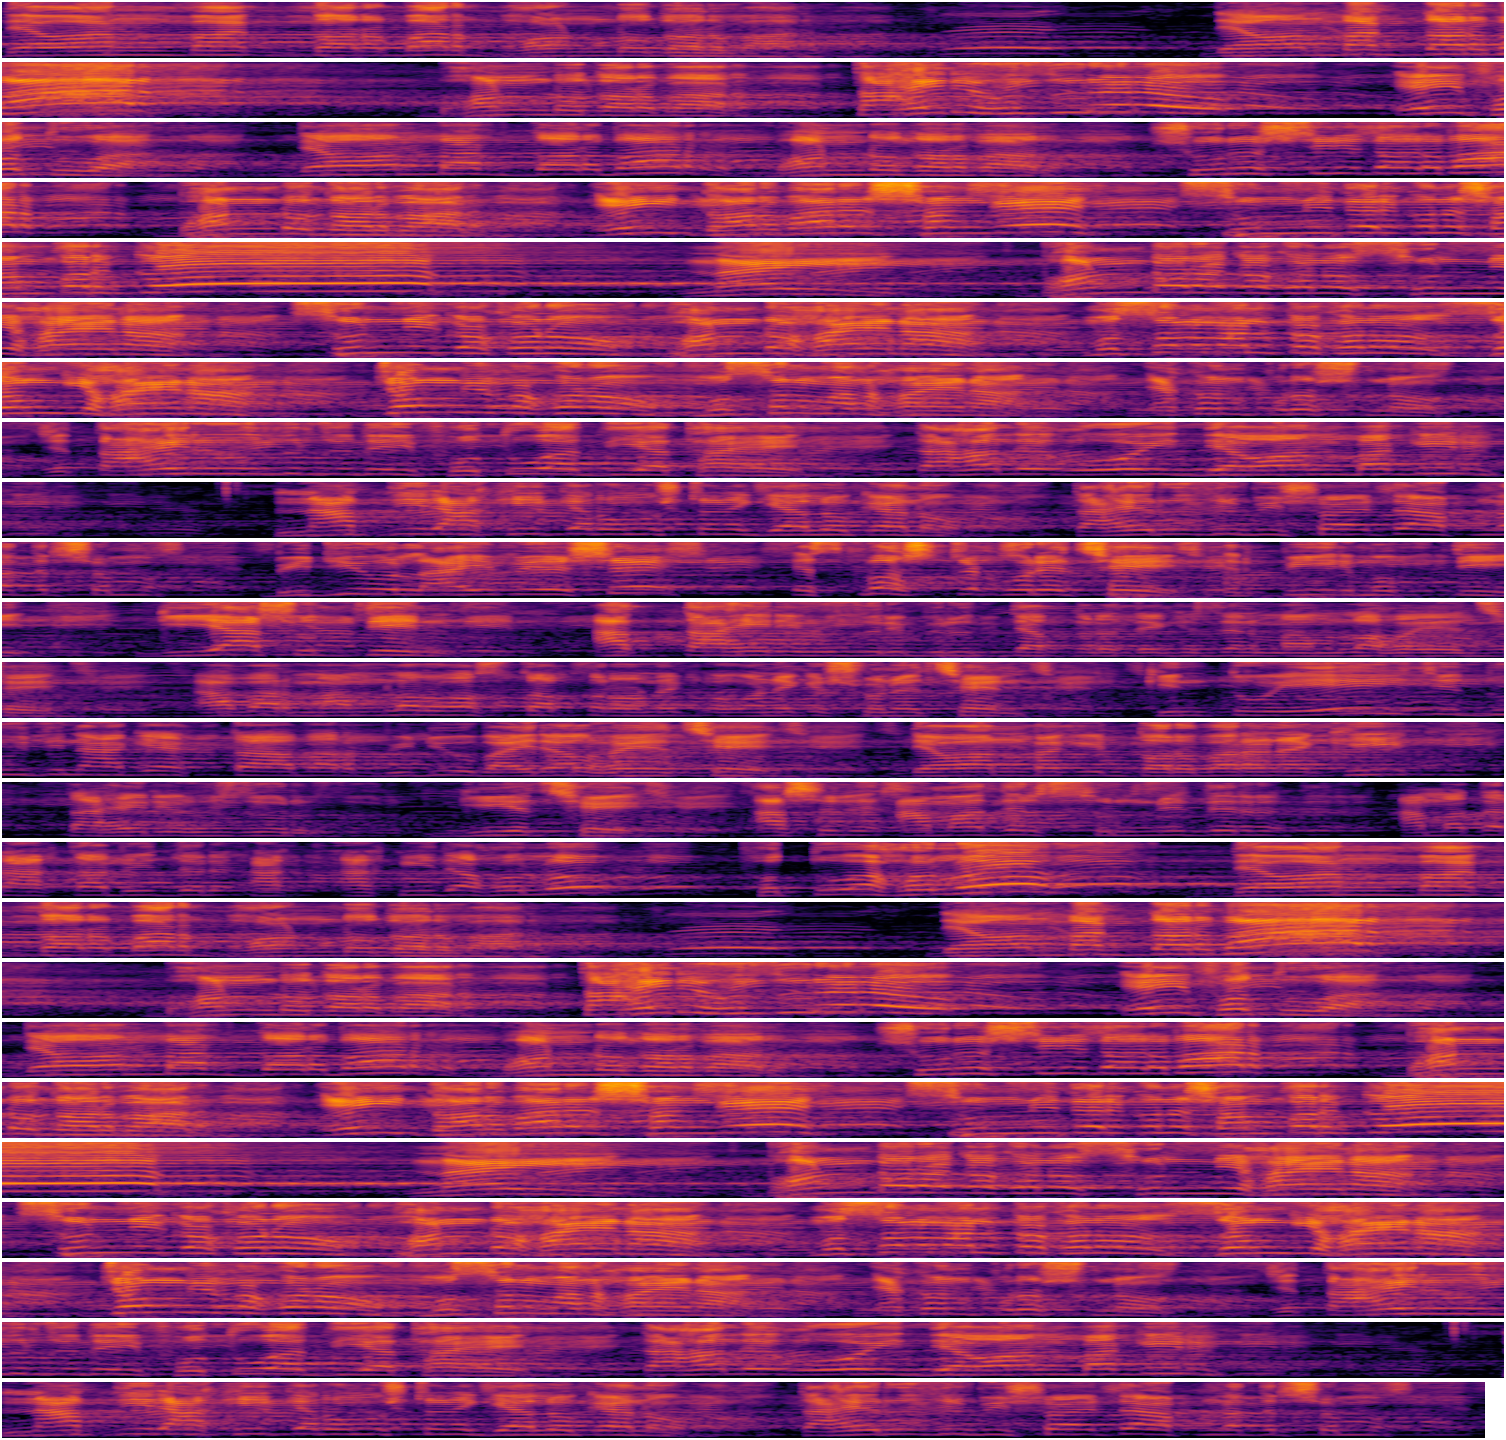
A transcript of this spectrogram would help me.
দেওয়ানবাগ দরবার ভণ্ড দরবার। দেওয়ানবাগ দরবার ভণ্ড দরবার। তাহিরি হুজুরেরও এই ফতুয়া। দেওয়ানবাগ দরবার ভণ্ড দরবার। সুরশ্রী দরবার ভণ্ড দরবার। এই দরবারের সঙ্গে সুন্নিদের কোনো সম্পর্ক নাই। ভণ্ডরা কখনো সুন্নি হয় না। সুন্নি কখনো ভণ্ড হয় না। মুসলমান কখনো জঙ্গি হয় না। জঙ্গি কখনো মুসলমান হয় না। এখন প্রশ্ন যে তাহির হুজুর যদি এই ফতুয়া দিয়া থাকে, তাহলে ওই দেওয়ানবাগির নাতির আকিকার অনুষ্ঠানে গেল কেন? তাহেরুজুর বিষয়টা আপনাদের ভিডিও লাইভে এসে স্পষ্ট করেছে। পীর মুফতি গিয়াসউদ্দিন আর তাহিরি হুজুরের বিরুদ্ধে আপনারা দেখেছেন মামলা হয়েছে। আবার মামলার অবস্থা আপনারা অনেক, অনেকে শুনেছেন। কিন্তু এই যে দুই দিন আগে একটা আবার ভিডিও ভাইরাল হয়েছে দেওয়ানবাগির দরবারে নাকি তাহিরি হুজুর গিয়েছে। আসলে আমাদের সুন্নিদের, আমাদের আকাবিদের আক- আকিদা হলো, ফতুয়া হলো দেওয়ানবাগ দরবার, ভণ্ড দরবার। দেওয়ানবাগ দরবার, ভণ্ড দরবার। তাহিরি হুজুরেরও এই ফতুয়া, দেওয়ানবাগ দরবার, ভণ্ড দরবার। সুরশ্রী দরবার, ভণ্ড দরবার। এই দরবারের সঙ্গে সুন্নিদের কোনো সম্পর্ক নাই। ভণ্ডরা কখনো সুন্নি হয় না, সুন্নি কখনো ভণ্ড হয় না, মুসলমান কখনো জঙ্গি হয় না, জঙ্গি কখনো মুসলমান হয় না। এখন প্রশ্ন যে তাহির হুজুর যদি এই ফতুয়া দিয়া থাকে, তাহলে ওই দেওয়ানবাগির নাতির আকিকার অনুষ্ঠানে গেল কেন? তাহেরুজুর বিষয়টা আপনাদের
